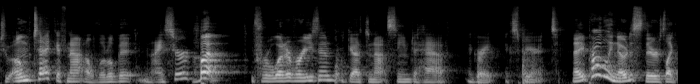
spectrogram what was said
to OMTech, if not a little bit nicer, but for whatever reason, you guys do not seem to have a great experience. Now you probably noticed there's like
